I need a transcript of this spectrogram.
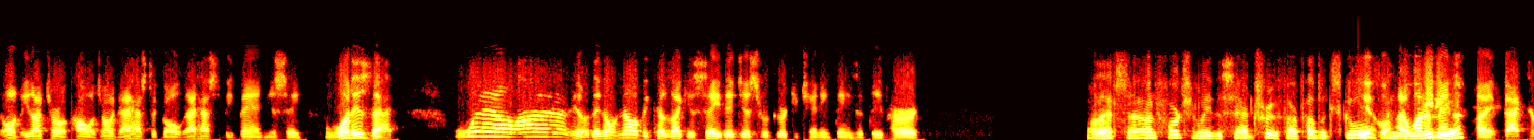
Oh, the Electoral College. Oh, that has to go. That has to be banned. You say, what is that? Well, I, you know, they don't know because, like you say, they're just regurgitating things that they've heard. Well, that's uh, unfortunately the sad truth. Our public schools yeah, well, and I the media. My, back to,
